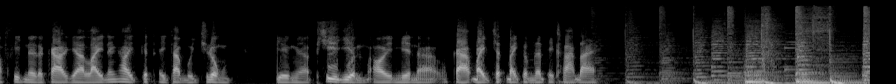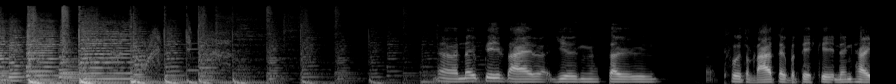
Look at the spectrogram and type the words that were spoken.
office នៅតែការិយាល័យហ្នឹងហើយគិតអីតាមមួយជ្រុងយើងព្យាយាមឲ្យមានការបែកចិត្តបែកកំណត់អីខ្លះដែរនៅពេលដែលយើងទៅធ្វើដំណើរទៅប្រទេសគេនឹងហើយ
